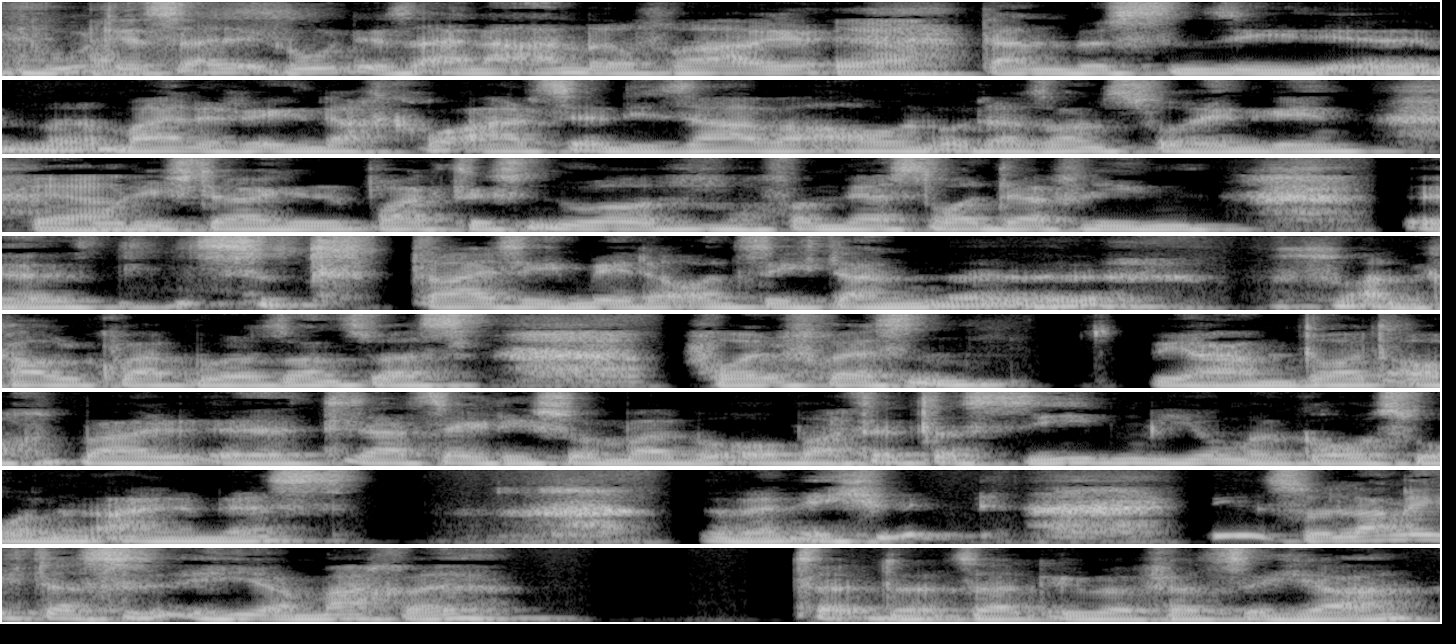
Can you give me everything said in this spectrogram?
gut, ist, gut ist eine andere Frage. Ja. Dann müssten Sie äh, meinetwegen nach Kroatien, die Sava-Auen oder sonst wohin gehen, ja. wo die Stärke praktisch nur vom West runterfliegen, äh, 30 Meter und sich dann äh, an Kaulquappen oder sonst was vollfressen. Wir haben dort auch mal äh, tatsächlich schon mal beobachtet, dass sieben Junge groß wurden in einem Nest. Wenn ich, solange ich das hier mache, seit, seit über 40 Jahren,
